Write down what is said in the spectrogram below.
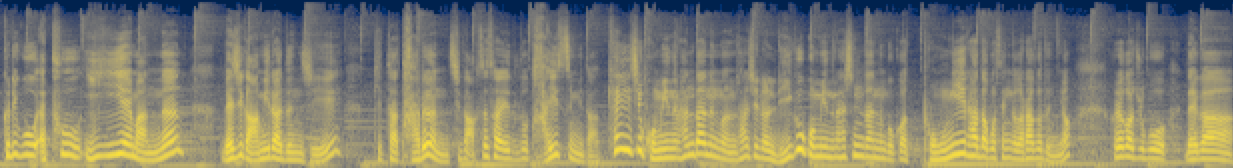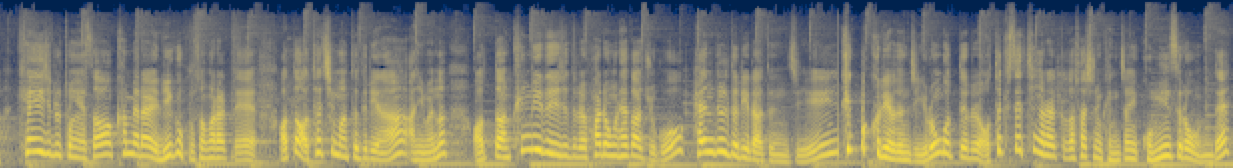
그리고 F22에 맞는 매직 암이라든지 기타 다른 지금 악세사리들도 다 있습니다. 케이지 고민을 한다는 건 사실은 리그 고민을 하신다는 것과 동일하다고 생각을 하거든요. 그래가지고 내가 케이지를 통해서 카메라의 리그 구성을 할 때 어떤 어태치먼트들이나 아니면은 어떤 퀵리리즈들을 활용을 해가지고 핸들들이라든지 퀵 버클이라든지 이런 것들을 어떻게 세팅을 할까가 사실은 굉장히 고민스러운데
